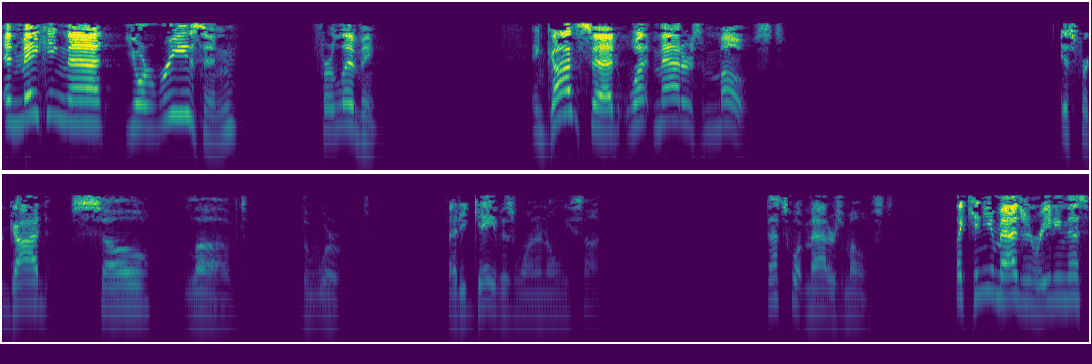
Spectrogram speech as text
and making that your reason for living. And God said, what matters most is for God so loved the world that he gave his one and only son. That's what matters most. Like, can you imagine reading this?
